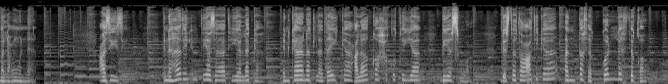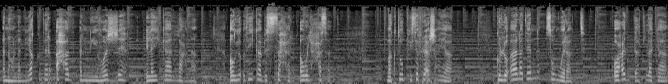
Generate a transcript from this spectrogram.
ملعون. عزيزي إن هذه الامتيازات هي لك إن كانت لديك علاقة حقيقية بيسوع. باستطاعتك أن تثق كل الثقة أنه لن يقدر أحد أن يوجه إليك اللعنة أو يؤذيك بالسحر أو الحسد. مكتوب في سفر أشعياء. كل آلة صورت. أعدت لك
